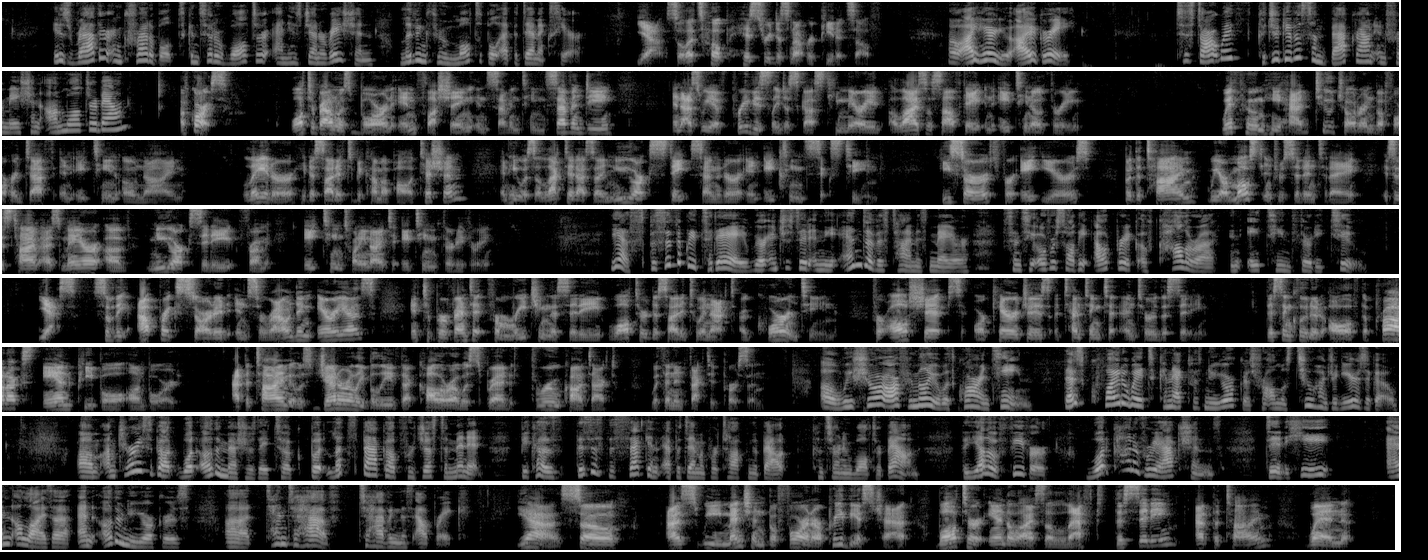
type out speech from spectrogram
It is rather incredible to consider Walter and his generation living through multiple epidemics here. Yeah, so let's hope history does not repeat itself. Oh, I hear you. I agree. To start with, could you give us some background information on Walter Bowne? Of course. Walter Bowne was born in Flushing in 1770, and as we have previously discussed, he married Eliza Southgate in 1803, with whom he had two children before her death in 1809. Later, he decided to become a politician, and he was elected as a New York State Senator in 1816. He served for eight years, but the time we are most interested in today is his time as mayor of New York City from 1829 to 1833. Yes, specifically today, we are interested in the end of his time as mayor since he oversaw the outbreak of cholera in 1832. Yes, so the outbreak started in surrounding areas, and to prevent it from reaching the city, Walter decided to enact a quarantine for all ships or carriages attempting to enter the city. This included all of the products and people on board. At the time, it was generally believed that cholera was spread through contact with an infected person. Oh, we sure are familiar with quarantine. That is quite a way to connect with New Yorkers for almost 200 years ago. Um, I'm curious about what other measures they took, but let's back up for just a minute because this is the second epidemic we're talking about concerning Walter Bowne. The yellow fever. What kind of reactions did he and Eliza and other New Yorkers uh, tend to have to having this outbreak? Yeah, so as we mentioned before in our previous chat, Walter and Eliza left the city at the time when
